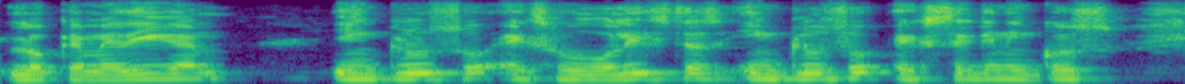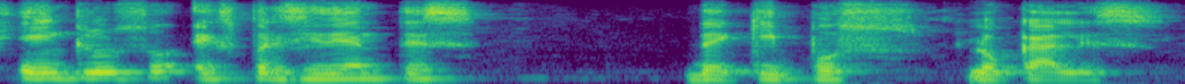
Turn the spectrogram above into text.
lo que me digan, incluso exfutbolistas, incluso ex técnicos, incluso expresidentes de equipos locales.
